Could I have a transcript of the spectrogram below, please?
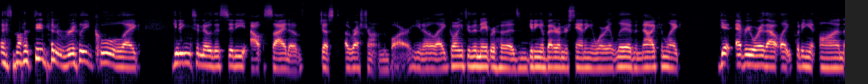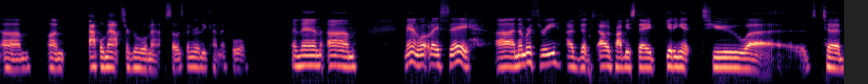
it's honestly been really cool like getting to know the city outside of just a restaurant and a bar you know like going through the neighborhoods and getting a better understanding of where we live and now i can like get everywhere without like putting it on um on apple maps or google maps so it's been really kind of cool and then um man what would i say uh number three i just, i would probably say getting it to uh to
